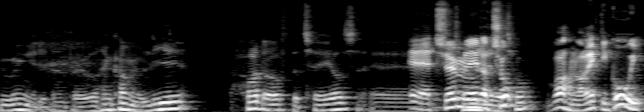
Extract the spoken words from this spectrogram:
doing it i den periode. Han kom jo lige hot off the tails af Uh, Terminator 2, hvor han var rigtig god i.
